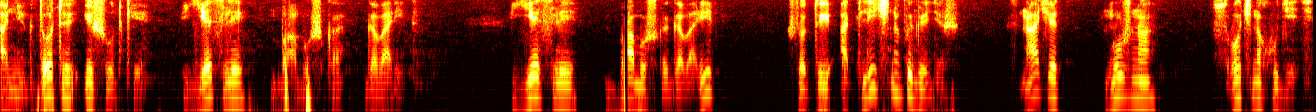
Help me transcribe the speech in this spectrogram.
Анекдоты и шутки, если бабушка говорит. Если бабушка говорит, что ты отлично выглядишь, значит, нужно срочно худеть.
